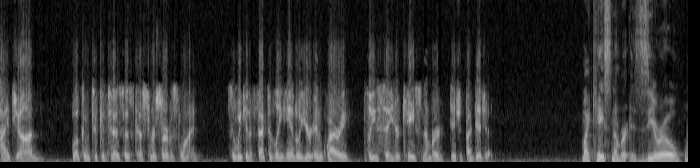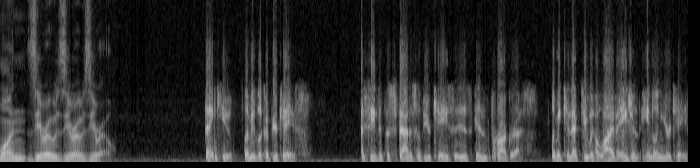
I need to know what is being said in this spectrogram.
Hi, John. Welcome to Contoso's customer service line. So we can effectively handle your inquiry, please say your case number digit by digit. My case number is 01000. Thank you. Let me look up your case. I see that the status of your case is in progress. Let me connect you with a live agent handling your case.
